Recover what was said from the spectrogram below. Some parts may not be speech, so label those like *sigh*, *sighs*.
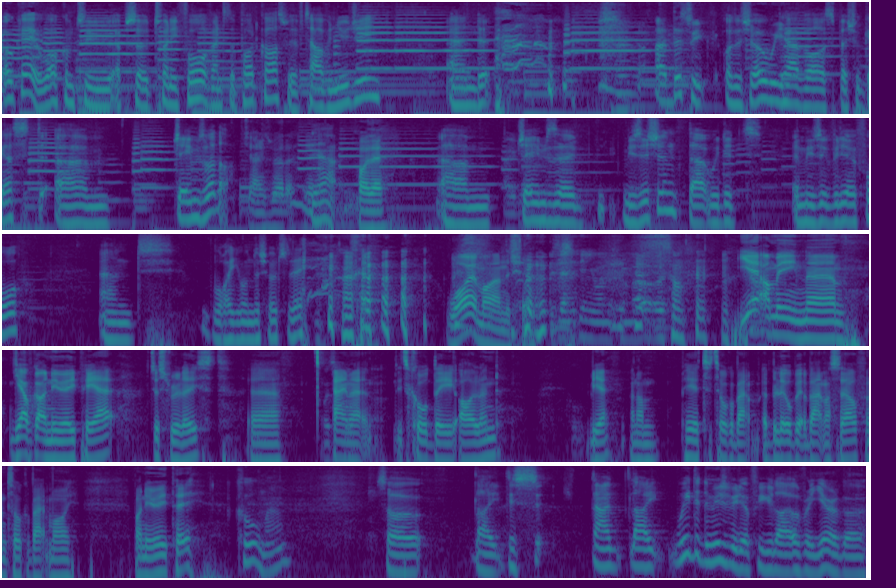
Okay, welcome to episode 24 of Enter the Podcast with Talvin Eugene. And *laughs* uh, this week on the show, we have our special guest, um, James Weather. James Weather. Yeah. Hi there. Um, James is a musician that we did a music video for. And why are you on the show today? *laughs* Why am I on the show? Is there anything you want to promote or something? yeah, I mean, um, yeah, I've got a new EP out, just released. Uh, What's came it out. called? It's called The Island. Yeah, and I'm here to talk about a little bit about myself and talk about my my new EP. cool, man. So, like, this. Now, like, we did the music video for you, like, over a year ago.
